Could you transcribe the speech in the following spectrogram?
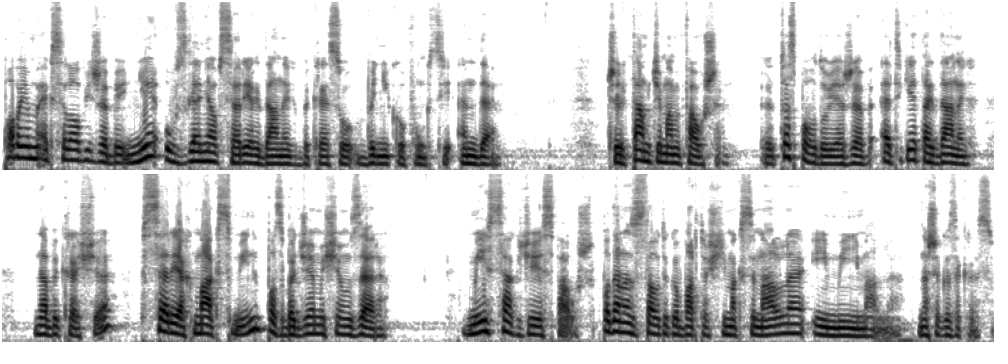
powiemy Excelowi, żeby nie uwzględniał w seriach danych wykresu wyniku funkcji nd, czyli tam, gdzie mamy fałsze. To spowoduje, że w etykietach danych na wykresie w seriach max-min pozbędziemy się zer. Miejscach, gdzie jest fałsz. Podane zostały tylko wartości maksymalne i minimalne naszego zakresu.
